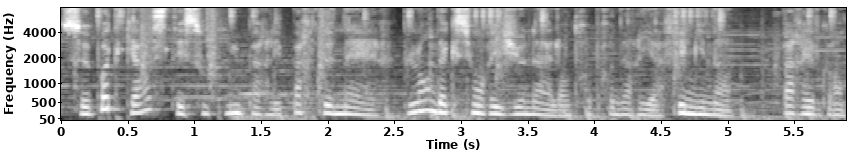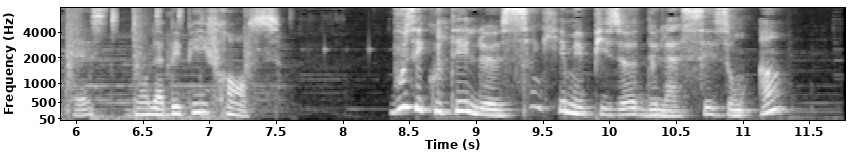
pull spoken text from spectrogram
Ce podcast est soutenu par les partenaires Plan d'action régional entrepreneuriat féminin par Rêve Grand Est, dont la BPI France. Vous écoutez le cinquième épisode de la saison 1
